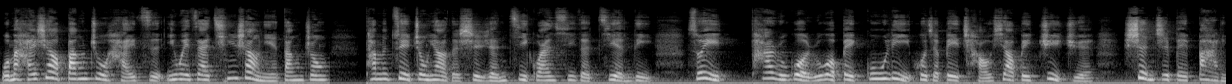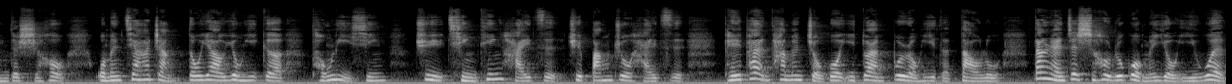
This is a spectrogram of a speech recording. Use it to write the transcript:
我们还是要帮助孩子，因为在青少年当中，他们最重要的是人际关系的建立，所以。他如果如果被孤立或者被嘲笑、被拒绝，甚至被霸凌的时候，我们家长都要用一个同理心去倾听孩子，去帮助孩子，陪伴他们走过一段不容易的道路。当然，这时候如果我们有疑问，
